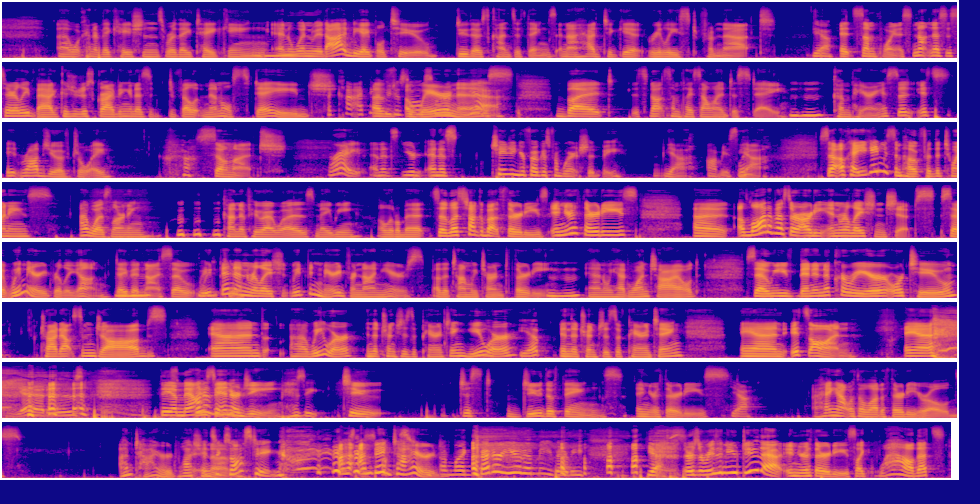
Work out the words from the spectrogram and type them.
Uh, what kind of vacations were they taking? Mm-hmm. And when would I be able to do those kinds of things? And I had to get released from that Yeah. at some point. It's not necessarily bad because you're describing it as a developmental stage I ki- I we of all sort of- yeah. awareness, but it's not someplace I wanted to stay. Mm-hmm. Comparing, it's a, it's it robs you of joy so much. Right. And it's you're and it's changing your focus from where it should be, Yeah, obviously. yeah. So okay, you gave me some hope for the twenties. I was learning kind of who I was, maybe a little bit. So let's talk about 30s. In your 30s, uh, a lot of us are already in relationships. So we married really young, David and I. So we had been too. in relation. We'd been married for nine years by the time we turned 30, and we had one child. So you've been in a career or two, tried out some jobs, and uh, we were in the trenches of parenting. You were Yep. in the trenches of parenting, and it's on. And Yeah, it is. the amount busy. of energy Busy. to just do the things in your 30s. Yeah. I hang out with a lot of 30 year olds. I'm tired watching It's them. exhausting. I, I'm big tired. I'm like, better you than me, baby. yes. There's a reason you do that in your 30s. Like, wow, that's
